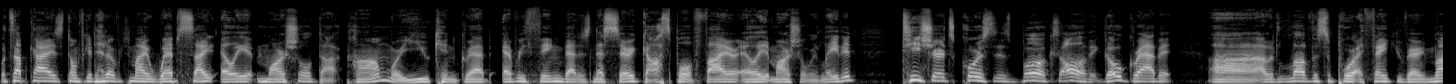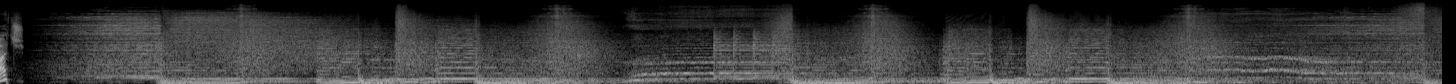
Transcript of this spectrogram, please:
What's up, guys? Don't forget to head over to my website, elliottmarshall.com, where you can grab everything that is necessary Gospel of Fire, Elliot Marshall related t shirts, courses, books, all of it. Go grab it. Uh, I would love the support. I thank you very much.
